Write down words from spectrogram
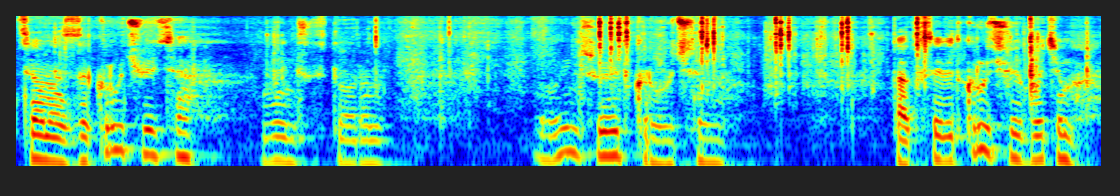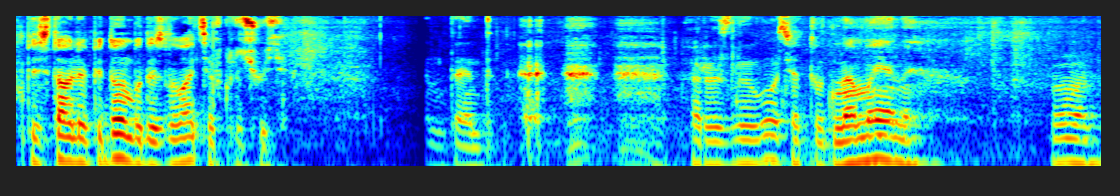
Це у нас закручується в іншу сторону. В іншу відкручуємо. Так, все відкручую, потім підставлю піддон, буде зливатися, включусь. Контент. Розлилося тут на мене. Вон,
